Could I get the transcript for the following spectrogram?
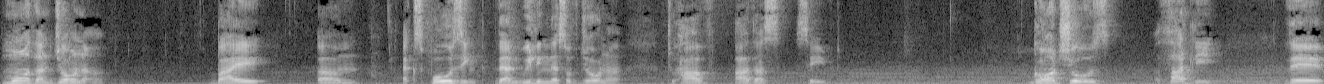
more than Jonah by um, exposing the unwillingness of Jonah to have others saved. God shows, thirdly, the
